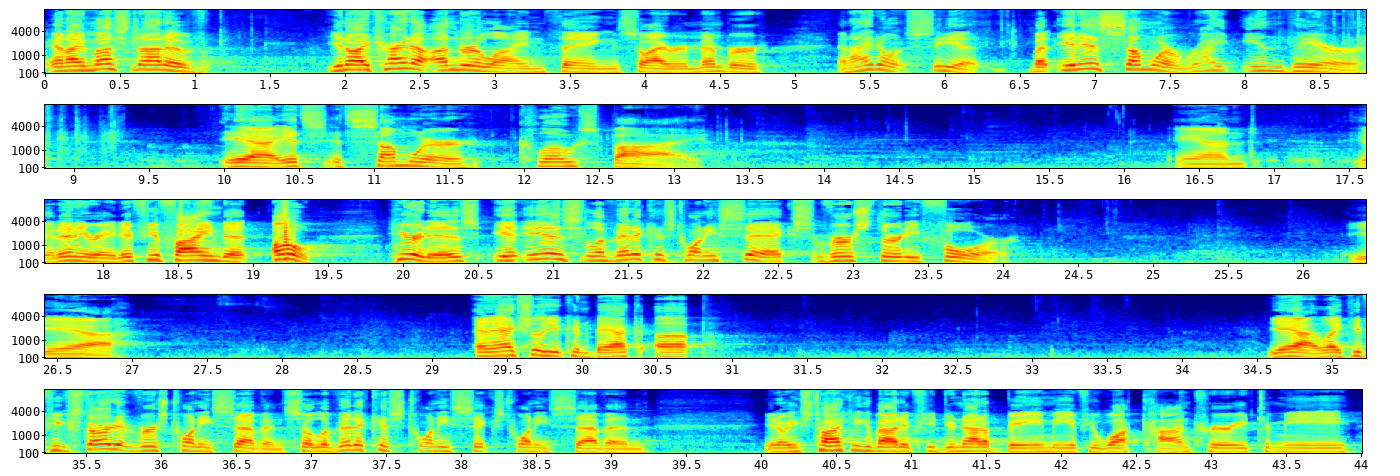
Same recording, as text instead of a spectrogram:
And I must not have, you know, I try to underline things so I remember, and I don't see it. But it is somewhere right in there. Yeah, it's, it's somewhere close by. And at any rate, if you find it, oh, here it is. It is Leviticus 26, verse 34. Yeah. And actually, you can back up. Yeah, like if you start at verse 27, so Leviticus 26, 27, you know, he's talking about if you do not obey me, if you walk contrary to me,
